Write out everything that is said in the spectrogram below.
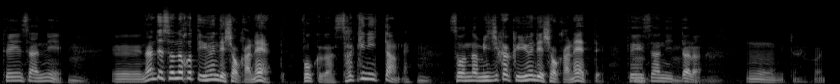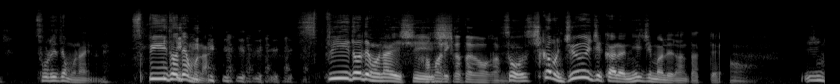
店員さんに、うん。えーなんでそんなこと言うんでしょうかね?」って僕が先に言ったのね、うん。そんな短く言うんでしょうかね?」って店員さんに言ったらうん「うん」みたいな感じ。それでもないのね。スピードでもない。スピードでもないしり方がわかんない。そうしかも10時から2時までなんだって。うんに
